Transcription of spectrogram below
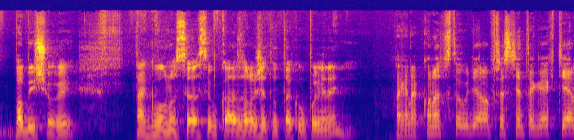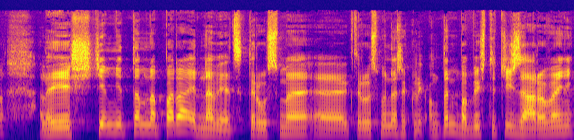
Babišovi, tak ono se asi ukázalo, že to tak úplně není tak nakonec to udělal přesně tak, jak chtěl. Ale ještě mě tam napadá jedna věc, kterou jsme, eh, kterou jsme neřekli. On ten Babiš totiž zároveň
